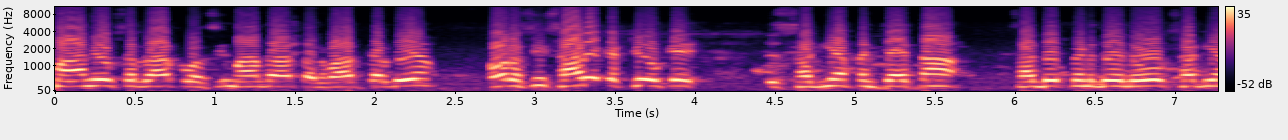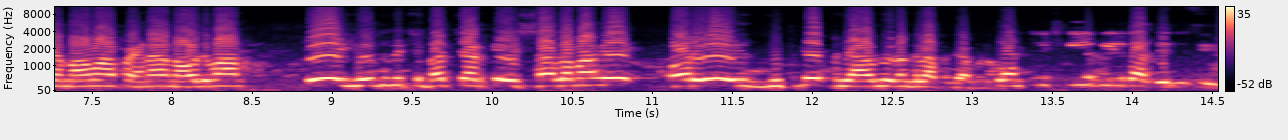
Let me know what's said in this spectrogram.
ਮਾਨਯੋਗ ਸਰਦਾਰ ਭਗਵੰਤ ਸਿੰਘ ਮਾਨ ਦਾ ਧੰਨਵਾਦ ਕਰਦੇ ਹਾਂ ਔਰ ਅਸੀਂ ਸਾਰੇ ਇਕੱਠੇ ਹੋ ਕੇ ਸਾਡੀਆਂ ਪੰਚਾਇਤਾਂ ਸਾਡੇ ਪਿੰਡ ਦੇ ਲੋਕ ਸਾਡੀਆਂ ਮਾਵਾਂ ਭੈਣਾਂ ਨੌਜਵਾਨ ਇਹ ਯੁੱਧ ਵਿੱਚ ਵੱਧ ਚੜ ਕੇ ਹਿੱਸਾ ਲਵਾਂਗੇ ਔਰ ਇਹ ਜਿੱਤ ਕੇ ਪੰਜਾਬ ਨੂੰ ਰੰਗਲਾ ਪੰਜਾਬ ਬਣਾਵਾਂਗੇ। ਅੰਤ ਵਿੱਚ ਕੀ ਅਪੀਲ ਕਰਦੇ ਤੁਸੀਂ?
